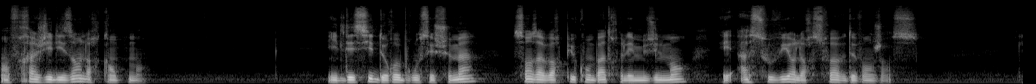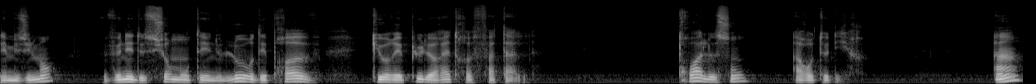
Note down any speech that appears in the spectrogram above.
en fragilisant leur campement. Ils décident de rebrousser chemin sans avoir pu combattre les musulmans et assouvir leur soif de vengeance. Les musulmans venaient de surmonter une lourde épreuve qui aurait pu leur être fatale. Trois leçons à retenir. 1.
